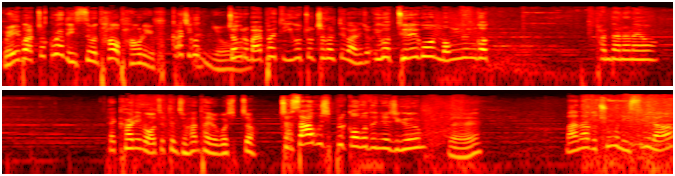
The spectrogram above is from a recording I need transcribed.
wave가 조금이라도 있으면 타워 방어력이 훅 까지거든요. 저 그럼 말파이트 이거 쫓아갈 때가 아니죠. 이거 dragon 먹는 것 판단하나요? 헤카림은 어쨌든 지금 한타 열고 싶죠? 자 싸우고 싶을 거거든요 지금. 네. 만화도 충분히 있습니다.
